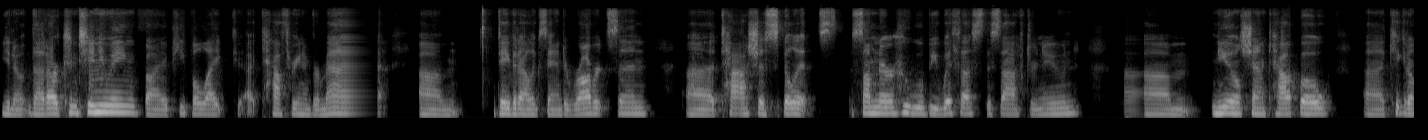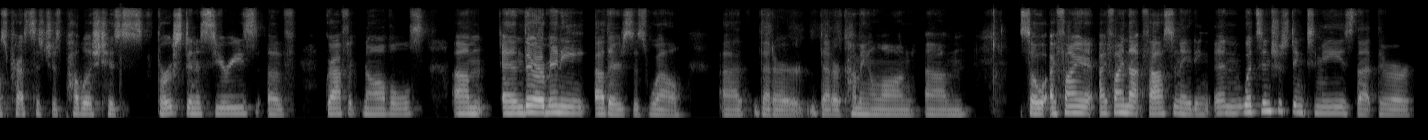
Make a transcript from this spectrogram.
you know, that are continuing by people like uh, Katherena Vermette, um, David Alexander Robertson, uh, Tasha Spillett Sumner, who will be with us this afternoon. Um, Neal Shannacappo, uh, Kegedonce Press has just published his first in a series of graphic novels. Um, and there are many others as well uh, that are that are coming along. Um, so I find I find that fascinating. And what's interesting to me is that there are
